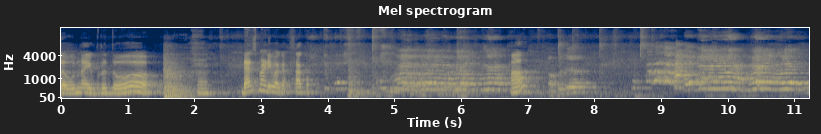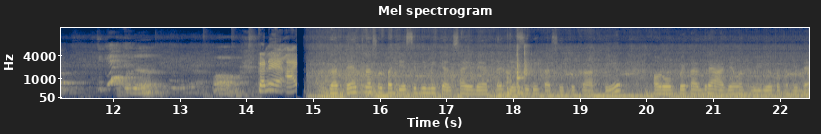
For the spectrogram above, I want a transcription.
ಲವ್ನ ಇಬ್ರದ್ದು ಹ್ಞೂ ಡ್ಯಾನ್ಸ್ ಮಾಡಿ ಇವಾಗ ಸಾಕು. ಹಾಂ? ಕನೆ ಆಯ್ ಗದ್ದೆ ಹತ್ರ ಸ್ವಲ್ಪ ಜೆ ಸಿ ಬಿಲಿ ಕೆಲಸ ಇದೆ ಅಂತ ಜೆ ಸಿ ಬಿ ಕರೆಸಿತ್ತು ಕಾರ್ತಿ. ಅವ್ರು ಹೋಗ್ಬೇಕಾದ್ರೆ ಹಾಗೆ ಒಂದು ವಿಡಿಯೋ ತೊಗೊಂಡಿದ್ದೆ.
